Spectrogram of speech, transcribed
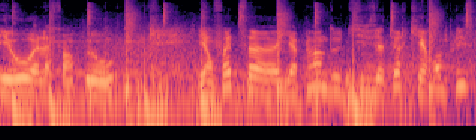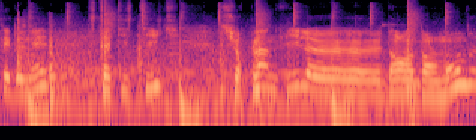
EO à la fin, EO. Et en fait, il y a plein d'utilisateurs qui remplissent les données statistiques sur plein de villes dans le monde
